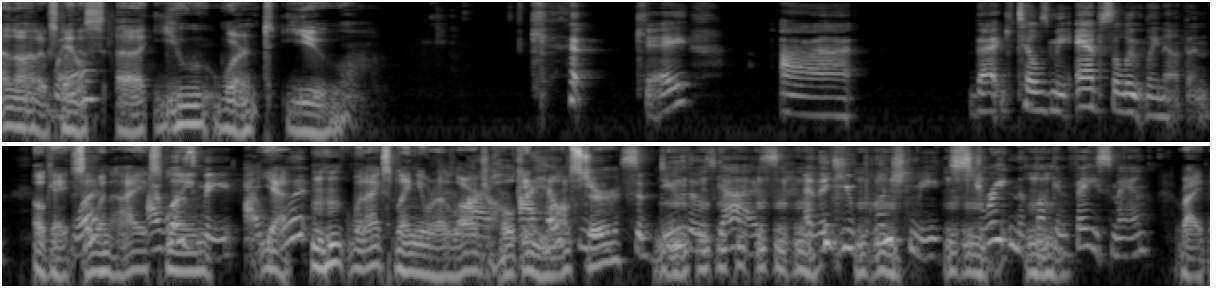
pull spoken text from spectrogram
I don't know how to explain Well? this. Uh, you weren't you. Okay. Uh that tells me absolutely nothing. Okay, so when I I explain, was me. I yeah, what? hmm when I explain you were a large I- hulking I helped monster, you subdue Mm, those mm, mm, mm, guys, mm, mm, and then you mm, mm, punched me straight in the fucking face, man. right?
